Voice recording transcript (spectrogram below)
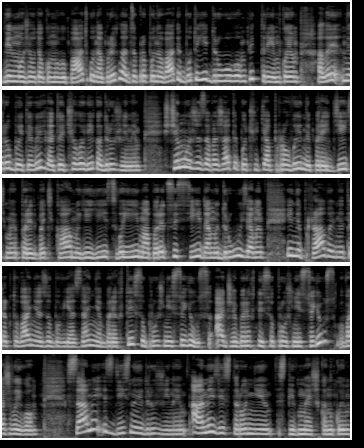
Він може у такому випадку випадку, наприклад, запропонувати бути їй другом, підтримкою, але не робити вигляд чоловіка дружини. Ще може заважати почуття провини перед дітьми, перед батьками, її, своїми, перед сусідами, друзями і неправильне трактування зобов'язання берегти супружній союз, адже берегти супружній союз важливо саме з дійсною дружиною, а не зі сторонньою співмешканкою.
